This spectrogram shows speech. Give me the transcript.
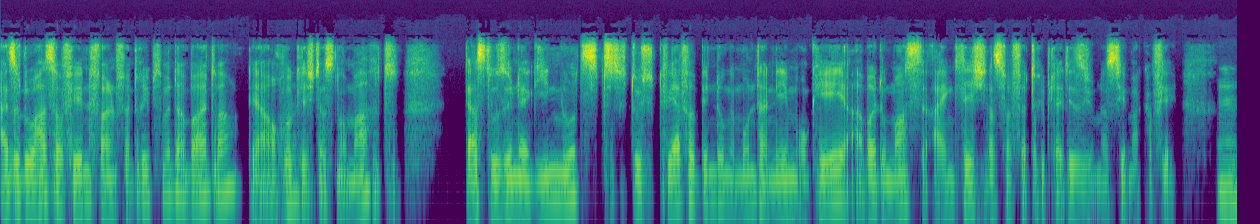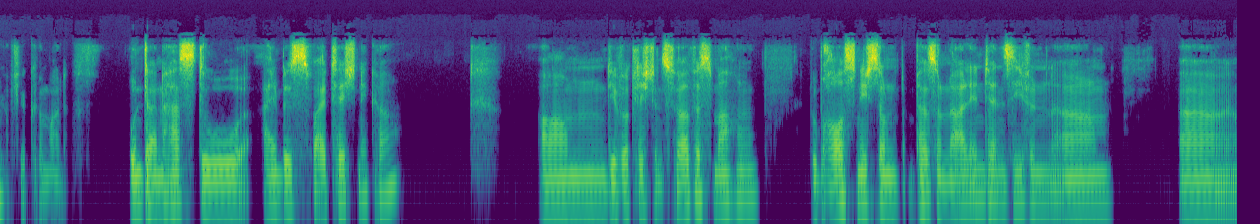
Also du hast auf jeden Fall einen Vertriebsmitarbeiter, der auch mhm. wirklich das nur macht dass du Synergien nutzt durch Querverbindung im Unternehmen, okay, aber du machst eigentlich, hast du Vertriebler, der sich um das Thema Kaffee, mhm. Kaffee kümmert. Und dann hast du ein bis zwei Techniker, ähm, die wirklich den Service machen. Du brauchst nicht so einen personalintensiven ähm, äh,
